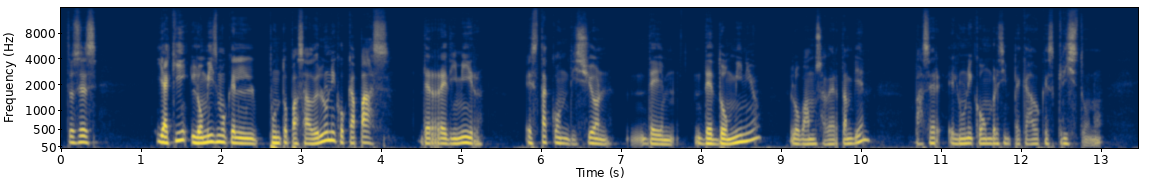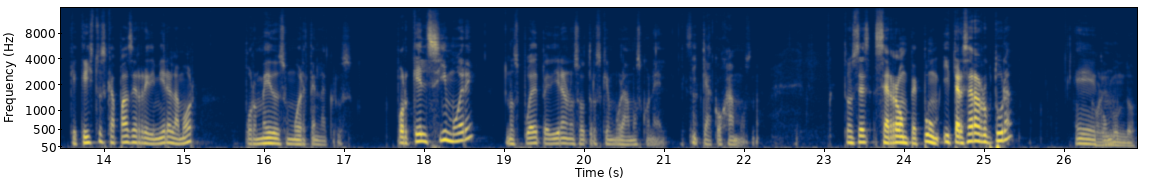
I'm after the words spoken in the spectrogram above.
Entonces, y aquí lo mismo que el punto pasado, el único capaz de redimir esta condición de, de dominio, lo vamos a ver también, va a ser el único hombre sin pecado que es Cristo, ¿no? Que Cristo es capaz de redimir el amor por medio de su muerte en la cruz. Porque Él sí muere, nos puede pedir a nosotros que muramos con Él y que acojamos, ¿no? Entonces se rompe, pum. Y tercera ruptura. eh, Con el mundo.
